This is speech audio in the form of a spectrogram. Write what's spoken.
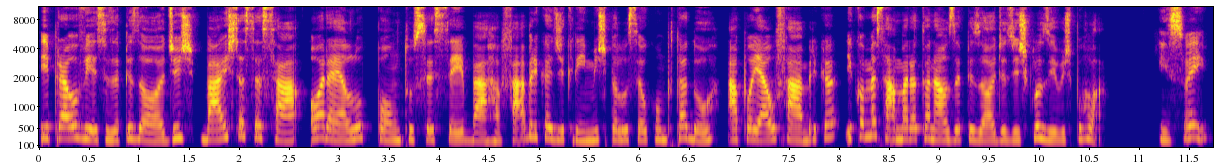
E para ouvir esses episódios, basta acessar orelo.cc barra Fábrica de Crimes pelo seu computador, apoiar o Fábrica e começar a maratonar os episódios exclusivos por lá. Isso aí.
